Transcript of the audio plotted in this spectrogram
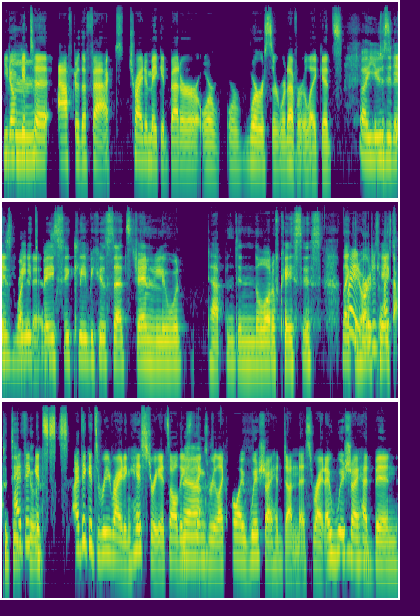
you don't get Mhm. to after the fact try to make it better or or worse or whatever. Like it's I use just it, as is what it bait, basically, because that's generally what happened in a lot of cases. Like in her just case, like I think it's I think it's rewriting history. It's all these Yeah. things where you're like, oh, I wish I had done this right. I wish I Mhm. had been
